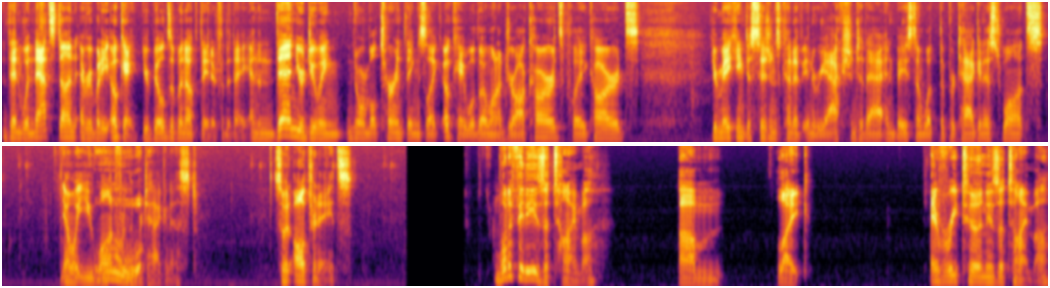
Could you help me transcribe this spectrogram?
then when that's done, everybody, okay, your builds have been updated for the day. And then then you're doing normal turn things like, okay, well, do I want to draw cards, play cards? You're making decisions kind of in reaction to that and based on what the protagonist wants and what you want Ooh. from the protagonist. So it alternates what if it is a timer? Um, like every turn is a timer,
